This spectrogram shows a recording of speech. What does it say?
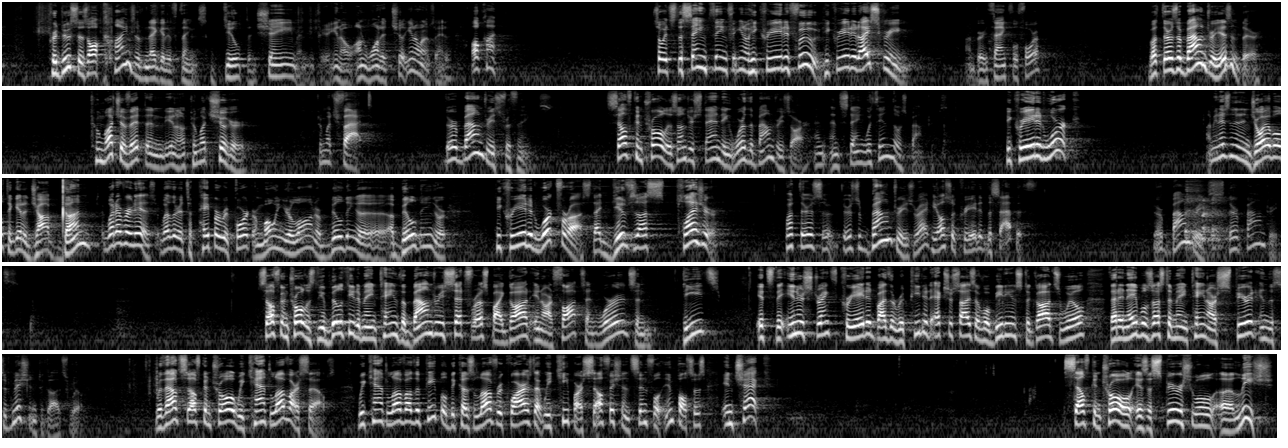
produces all kinds of negative things, guilt and shame and you know, unwanted children, you know what I'm saying? All kinds. So it's the same thing, for, you know, he created food, he created ice cream. I'm very thankful for it. But there's a boundary, isn't there? Too much of it and you know, too much sugar, too much fat. There are boundaries for things. Self-control is understanding where the boundaries are and, and staying within those boundaries. He created work. I mean, isn't it enjoyable to get a job done? Whatever it is, whether it's a paper report or mowing your lawn or building a, a building or He created work for us that gives us pleasure. But there's, a, there's a boundaries, right? He also created the Sabbath. There are boundaries, there are boundaries. Self-control is the ability to maintain the boundaries set for us by God in our thoughts and words and deeds. It's the inner strength created by the repeated exercise of obedience to God's will that enables us to maintain our spirit in the submission to God's will. Without self-control, we can't love ourselves. We can't love other people because love requires that we keep our selfish and sinful impulses in check. Self-control is a spiritual uh, leash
